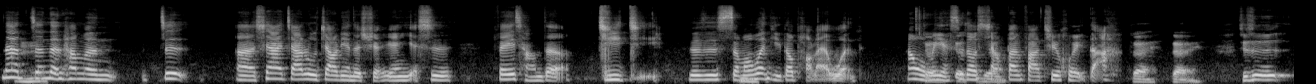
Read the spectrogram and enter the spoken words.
那真的，他们这呃现在加入教练的学员也是非常的积极，就是什么问题都跑来问，那我们也是都想办法去回答。对对，其实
